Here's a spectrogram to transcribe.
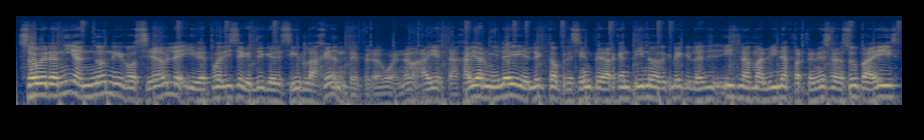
soberanía no negociable y después dice que tiene que decir la gente. Pero bueno, ahí está. Javier Milei, electo presidente argentino, cree que las Islas Malvinas pertenecen a su país,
